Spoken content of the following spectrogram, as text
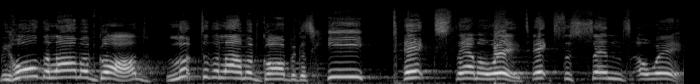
Behold the Lamb of God. Look to the Lamb of God because he takes them away, takes the sins away.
